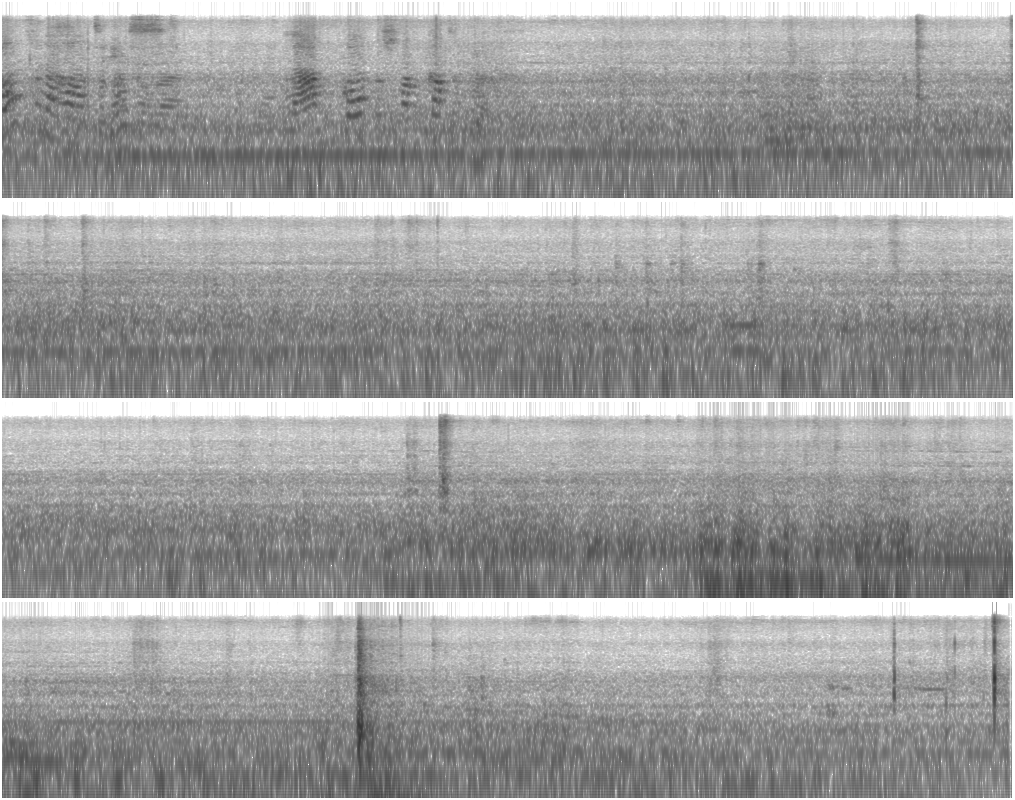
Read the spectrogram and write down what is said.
volgende halte is Laan Kopers van Kattenburg.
